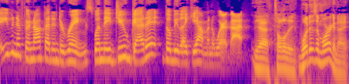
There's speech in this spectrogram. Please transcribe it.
even if they're not that into rings, when they do get it, they'll be like, yeah, I'm going to wear that. Yeah, totally. What is a morganite?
